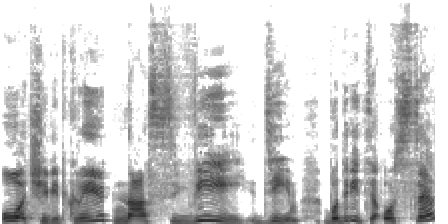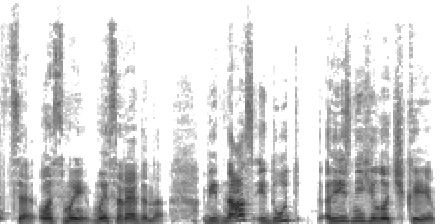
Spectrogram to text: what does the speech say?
очі відкриють на свій дім. Бо дивіться, ось серце, ось ми, ми середина. Від нас ідуть різні гілочки.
